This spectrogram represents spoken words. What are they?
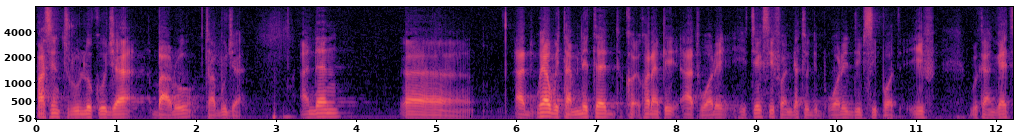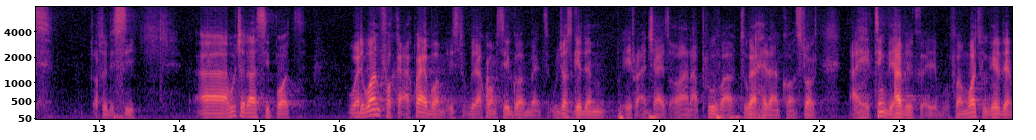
passing through Lokoja, Baro to Abuja. And then uh, at where we terminated currently at Warri, he takes it from there to the Warri Deep Seaport if we can get up to the sea. Uh, which other seaport? Well, the one for Akwa is with Akwa Ibom State government. We just give them a franchise or an approval to go ahead and construct. I think they have, a, from what we gave them,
